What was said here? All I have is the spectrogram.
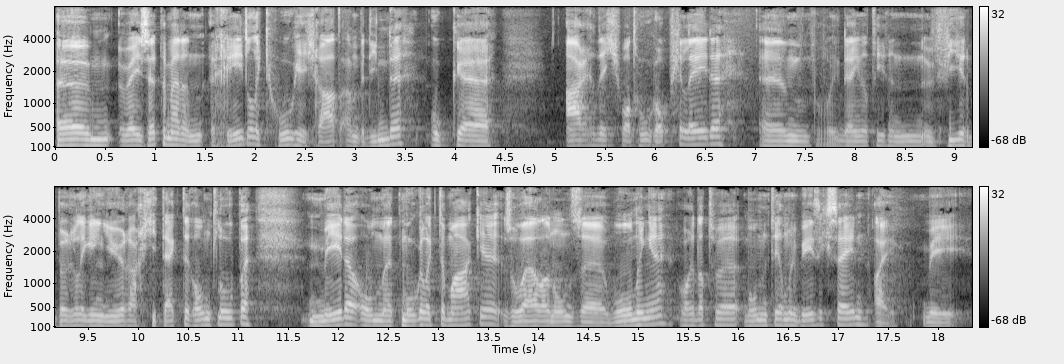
Um, wij zitten met een redelijk hoge graad aan bedienden. Ook uh, aardig wat hoog opgeleide. Um, ik denk dat hier een vier burgerlijke ingenieur-architecten rondlopen. Mede om het mogelijk te maken, zowel aan onze woningen, waar dat we momenteel mee bezig zijn, ay, mee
